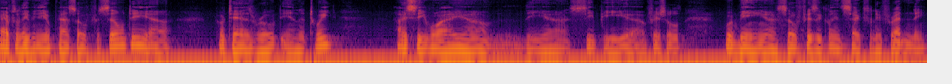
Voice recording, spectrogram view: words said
After leaving the El Paso facility, uh, Cortez wrote in a tweet, I see why um, the uh, CP uh, officials were being uh, so physically and sexually threatening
